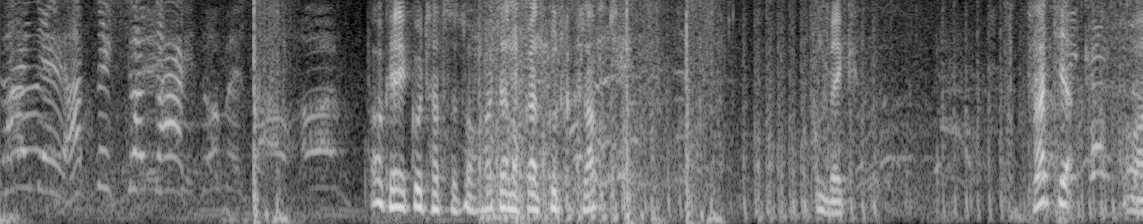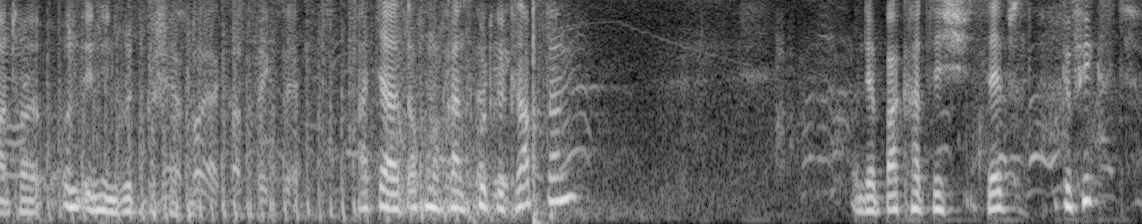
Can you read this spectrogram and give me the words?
Feinde, hat sich Kontakt! Okay, gut, hat, doch, hat ja noch ganz gut geklappt. Und weg. Hat ja. Oh, toll. Und in den Rücken geschossen. Hat ja doch noch ganz gut geklappt dann. Und der Bug hat sich selbst gefixt.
